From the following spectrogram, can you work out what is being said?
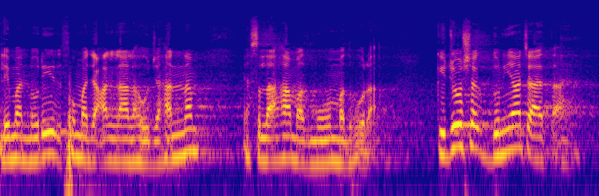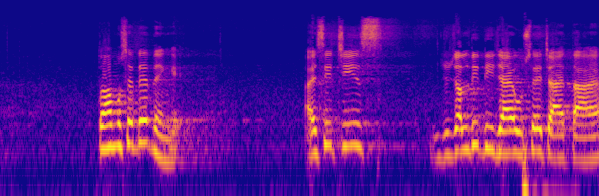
لمن نريد ثم جعلنا له جهنم اصلاحا مذموما مدحورا۔ کہ جو شخص دنیا چاہتا ہے، تو ہم اسے دے دیں گے۔ ایسی چیز جو جلدی دی جائے، اسے چاہتا ہے،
